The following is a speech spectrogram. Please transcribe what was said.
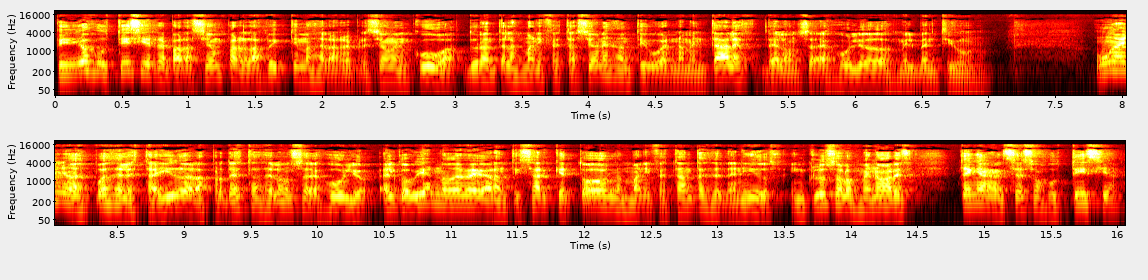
pidió justicia y reparación para las víctimas de la represión en Cuba durante las manifestaciones antigubernamentales del 11 de julio de 2021. Un año después del estallido de las protestas del 11 de julio, el gobierno debe garantizar que todos los manifestantes detenidos, incluso los menores, tengan acceso a justicia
